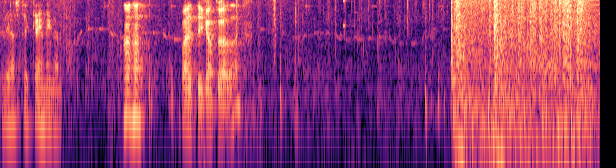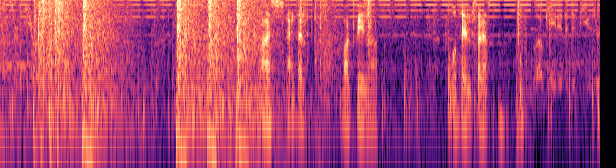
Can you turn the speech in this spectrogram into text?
Tre stykker inni garden. Veit ikke at du er der? Nice. En til. Bak bilen. her. To til, forresten. Located a diffuser.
